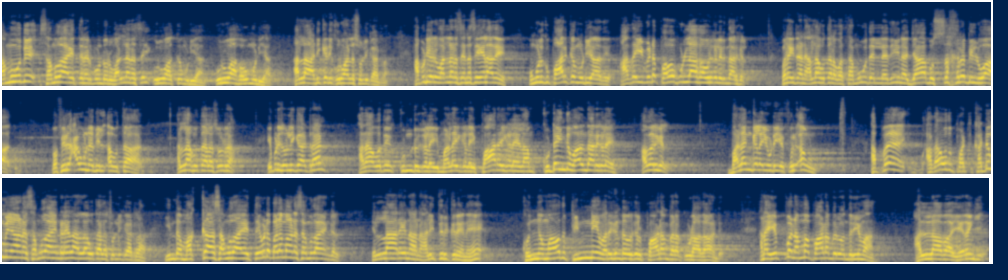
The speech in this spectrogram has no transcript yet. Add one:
சமூது சமுதாயத்தினர் போன்ற ஒரு வல்லரசை உருவாக்க முடியாது உருவாகவும் முடியாது. அல்லாஹ் அடிக்கடி குர்ஆன்ல சொல்லி காட்டுறான். அப்படி ஒரு வல்லரசு என்ன செய்யலாது? உங்களுக்கு பார்க்க முடியாது. அதை விட பவர்ஃபுல்லாக அவர்கள் இருந்தார்கள். விளையிட்டான அல்லாஹு தாலா சமூத் அல்லதீன ஜாபு சஹ்ரபில் வாத் ஃபிர்அவுனதில் ஃபிர்அவுன அவுதாத் அல்லாஹு தாலா சொல்றான். எப்படி சொல்லி காட்டுறான்? அதாவது குன்றுகளை மலைகளை பாறைகளை எல்லாம் குடைந்து வாழ்ந்தார்களே அவர்கள். பலங்களையுடைய ஃபிர்அவுன். அப்ப அதாவது பட்- கடுமையான சமுதாயங்களை எல்லாம் அல்லாஹு தாலா சொல்லி காட்டுறான். இந்த மக்கா சமுதாயத்தை விட பலமான சமுதாயங்கள். எல்லாரையும் நான் அழித்திருக்கிறேனே கொஞ்சமாவது பின்னே வருகின்றவர்கள் பாடம் பெறக்கூடாதாண்டு. ஆனால் எப்போ நம்ம பாடம் பெறுவோம் தெரியுமா? அல்லாவா இறங்கி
